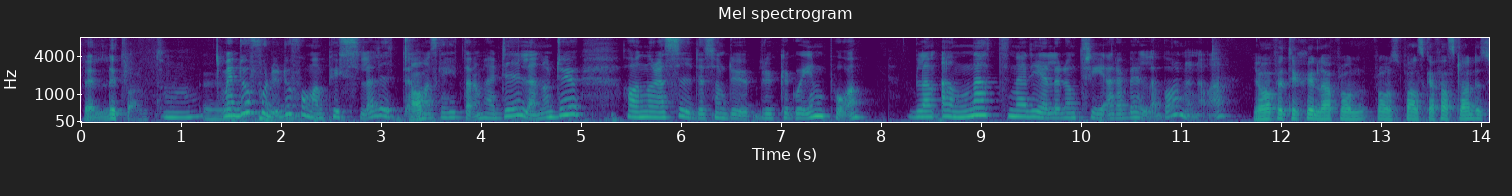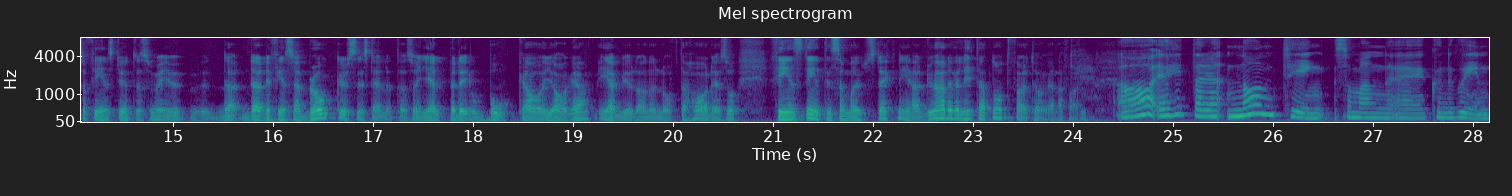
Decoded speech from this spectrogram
väldigt varmt. Mm. Eh. Men då får, du, då får man pyssla lite ja. om man ska hitta de här dealen. Och du har några sidor som du brukar gå in på. Bland annat när det gäller de tre Arabella-banorna va? Ja, för till skillnad från, från spanska fastlandet så finns det ju inte så mycket, där, där det finns några brokers istället, alltså hjälper dig att boka och jaga erbjudanden och ofta har det, så finns det inte i samma utsträckning här. Du hade väl hittat något företag i alla fall? Ja, jag hittade någonting som man eh, kunde gå in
